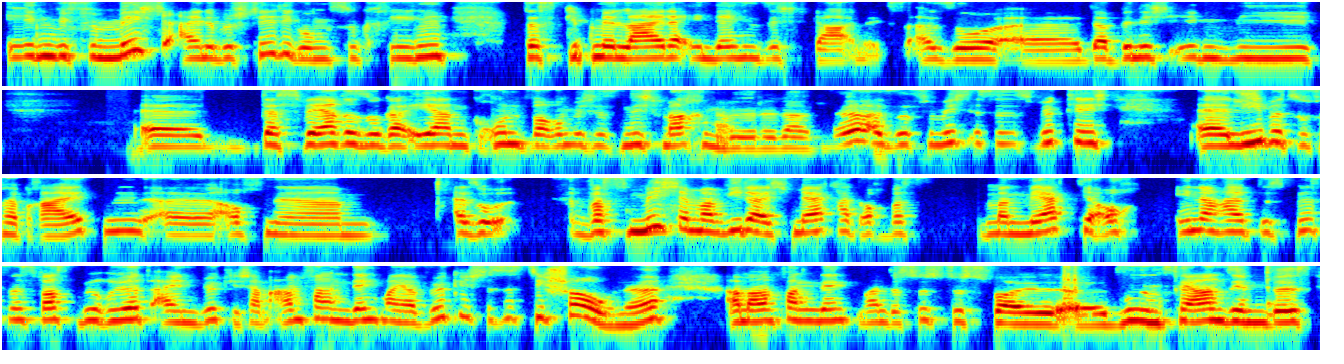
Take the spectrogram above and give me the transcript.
irgendwie für mich eine Bestätigung zu kriegen, das gibt mir leider in der Hinsicht gar nichts. Also äh, da bin ich irgendwie, äh, das wäre sogar eher ein Grund, warum ich es nicht machen würde dann. Ne? Also für mich ist es wirklich äh, Liebe zu verbreiten äh, auf einer, also was mich immer wieder, ich merke halt auch, was man merkt ja auch innerhalb des Business, was berührt einen wirklich. Am Anfang denkt man ja wirklich, das ist die Show. Ne? Am Anfang denkt man, das ist das, weil äh, du im Fernsehen bist.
